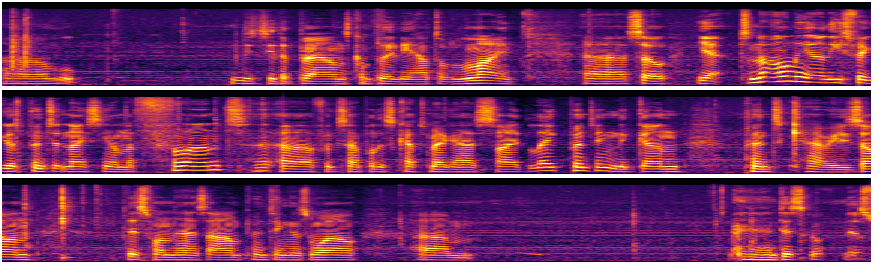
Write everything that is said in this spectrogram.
Um, you see the brown's completely out of line. Uh, so yeah, so not only are these figures printed nicely on the front, uh, for example this Captain America has side leg printing, the gun print carries on, this one has arm printing as well, um, and this, this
